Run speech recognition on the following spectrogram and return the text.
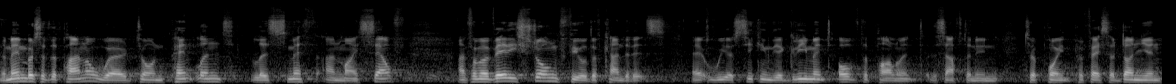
The members of the panel were John Pentland, Liz Smith and myself, and from a very strong field of candidates uh, we are seeking the agreement of the Parliament this afternoon to appoint Professor Dunion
